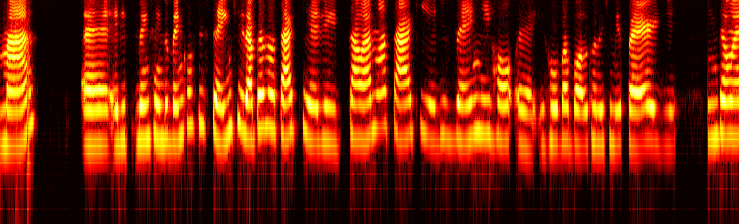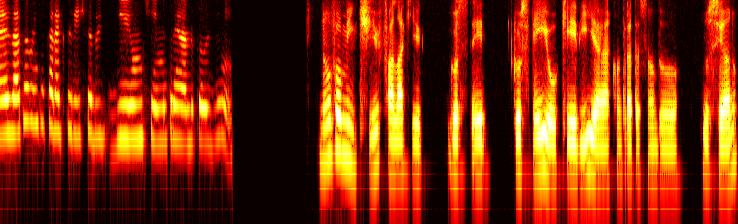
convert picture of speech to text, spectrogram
Mas é, ele vem sendo bem consistente e dá para notar que ele tá lá no ataque, ele vem e, rou é, e, rouba a bola quando o time perde. Então é exatamente a característica do, de um time treinado pelo Diniz. Não vou mentir, falar que gostei, gostei ou queria a contratação do Luciano,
